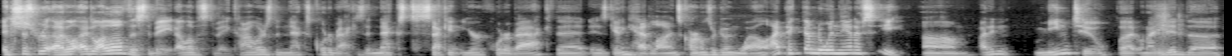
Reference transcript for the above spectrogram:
it's just really I, I, I, love this debate. I love this debate. Kyler's the next quarterback. He's the next second year quarterback that is getting headlines. Cardinals are doing well. I picked them to win the nfc um, i didn't mean to but when i did the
